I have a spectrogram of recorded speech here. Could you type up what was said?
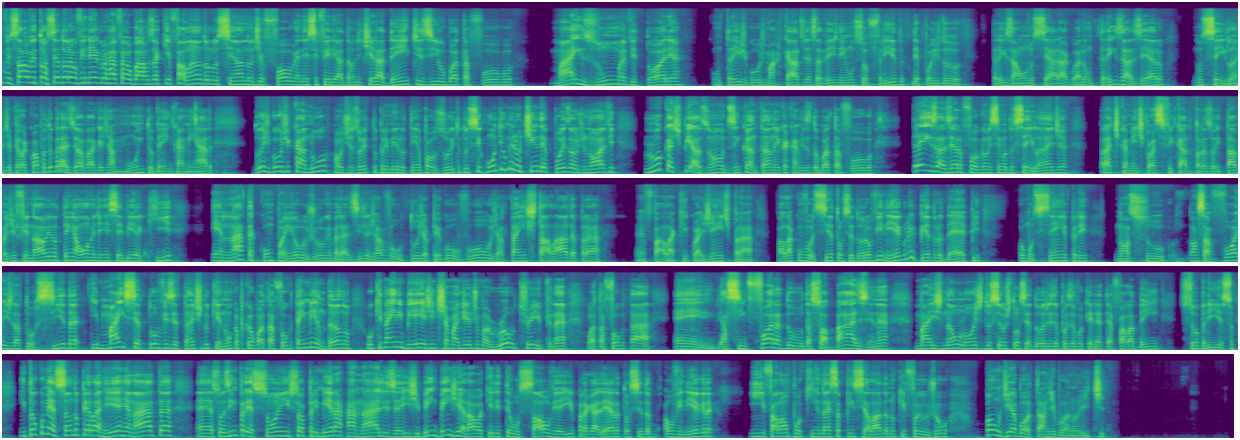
Salve, salve, torcedor alvinegro. Rafael Barros aqui falando. Luciano de folga nesse feriadão de Tiradentes e o Botafogo. Mais uma vitória com três gols marcados, dessa vez nenhum sofrido. Depois do 3 a 1 no Ceará, agora um 3 a 0 no Ceilândia pela Copa do Brasil. A vaga já muito bem encaminhada. Dois gols de Canu aos 18 do primeiro tempo, aos 8 do segundo, e um minutinho depois, aos 9, Lucas Piazon desencantando aí com a camisa do Botafogo. 3 a 0 Fogão em cima do Ceilândia praticamente classificado para as oitavas de final. E eu tenho a honra de receber aqui. Renata acompanhou o jogo em Brasília, já voltou, já pegou o voo, já está instalada para é, falar aqui com a gente, para falar com você, torcedor alvinegro, e Pedro Depp, como sempre, nosso, nossa voz da torcida e mais setor visitante do que nunca, porque o Botafogo está emendando o que na NBA a gente chamaria de uma road trip, né? O Botafogo está é, assim, fora do, da sua base, né? Mas não longe dos seus torcedores. Depois eu vou querer até falar bem sobre isso. Então, começando pela Rê, Renata, é, suas impressões, sua primeira análise aí de bem, bem geral, aquele teu salve aí pra galera, torcida alvinegra e falar um pouquinho dessa pincelada no que foi o jogo. Bom dia, boa tarde, boa noite.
